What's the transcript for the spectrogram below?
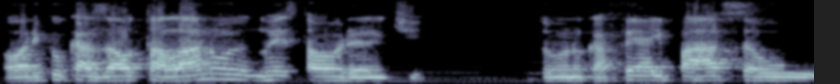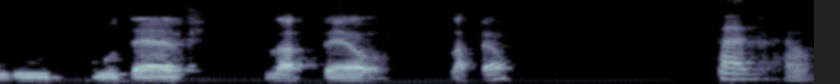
a hora que o casal tá lá no, no restaurante tomando café, aí passa o, o, o Dev Lapel. Lapel? Lapel.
